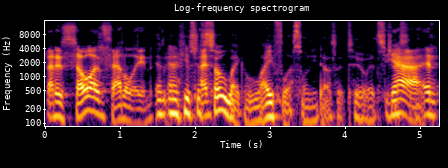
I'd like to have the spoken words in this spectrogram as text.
that is so unsettling. And, and he's just so like lifeless when he does it too. It's just yeah, like- and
